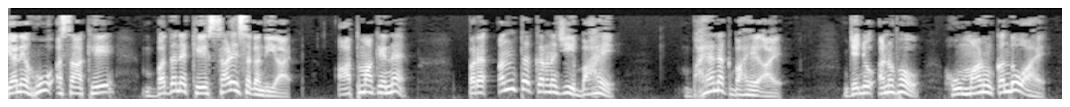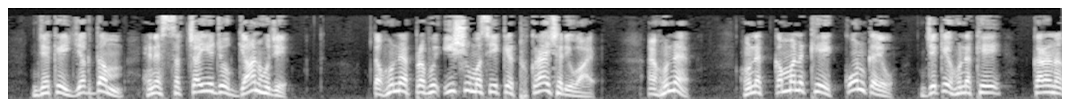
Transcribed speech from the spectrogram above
याने हू असां खे बदन खे साड़े सघंदी आहे आत्मा खे न पर अंत करण जी बाहि भयानक बाहि आहे जंहिंजो अनुभव हू माण्हू कंदो आहे जंहिंखे यकदम हिन सचाईअ जो ज्ञान हुजे त हुन प्रभु ईशू मसीह खे ठुकराए छॾियो आहे ऐं हुन हुन कमनि खे कोन कयो जेके हुन खे करणु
